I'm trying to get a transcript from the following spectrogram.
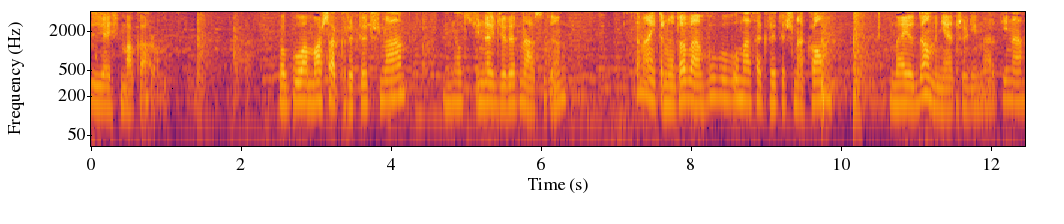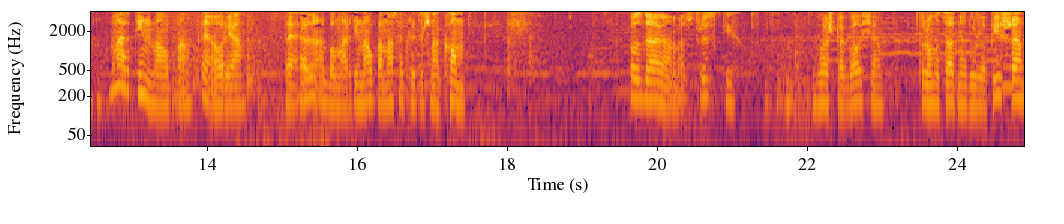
i jeść makaron. To była masa krytyczna, odcinek 19. Strona internetowa www.masakrytyczna.com Mail do mnie, czyli Martina martinmałpa teoria.pl albo martinmałpa masakrytyczna.com Pozdrawiam Was wszystkich, zwłaszcza Gosia, którą ostatnio dużo piszę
